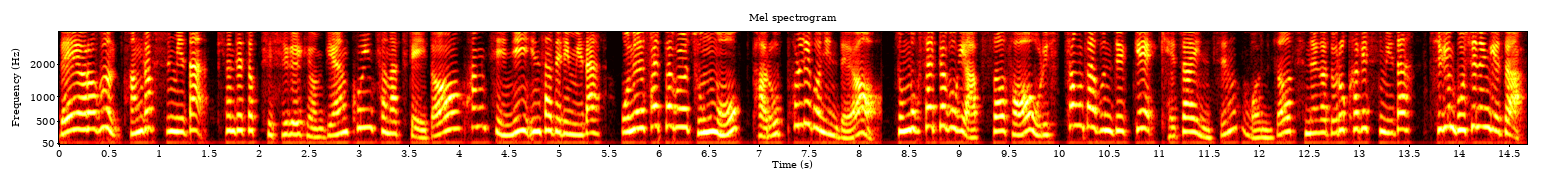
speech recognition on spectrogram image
네, 여러분, 반갑습니다. 현대적 지식을 겸비한 코인 천하 트레이더 황진이 인사드립니다. 오늘 살펴볼 종목, 바로 폴리곤인데요. 종목 살펴보기 앞서서 우리 시청자분들께 계좌 인증 먼저 진행하도록 하겠습니다. 지금 보시는 계좌,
